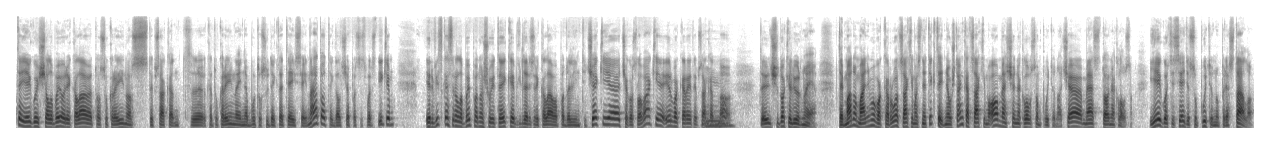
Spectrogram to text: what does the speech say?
tai jeigu iš čia labai jau reikalauja tos Ukrainos, taip sakant, kad Ukrainai nebūtų suteikta teisė į NATO, tai gal čia pasisvarstykim. Ir viskas yra labai panašu į tai, kaip Hitleris reikalavo padalinti Čekiją, Čekoslovakiją ir vakarai, taip sakant, nu, mm. nu, tai šito keliu ir nuėjo. Tai mano manimu, vakarų atsakymas ne tik tai, neužtenka atsakymo, o mes čia neklausom Putino, čia mes to neklausom. Jeigu atsisėdi su Putinu prie stalo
